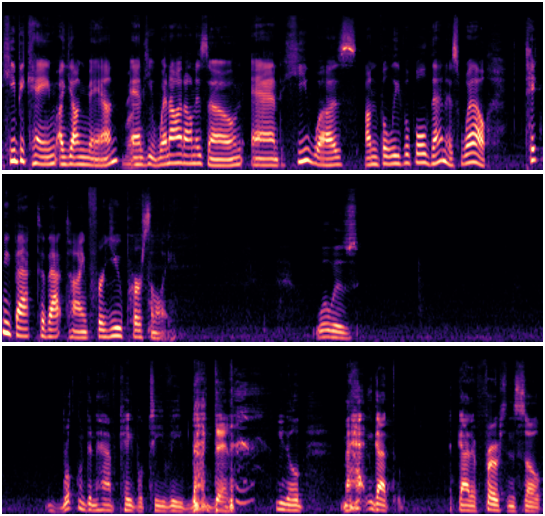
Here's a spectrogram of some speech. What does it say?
he became a young man, Right. and he went out on his own, and he was unbelievable then as well. Take me back to that time for you personally. what was Brooklyn didn't have cable TV back then. you know, Manhattan got got it first, and so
